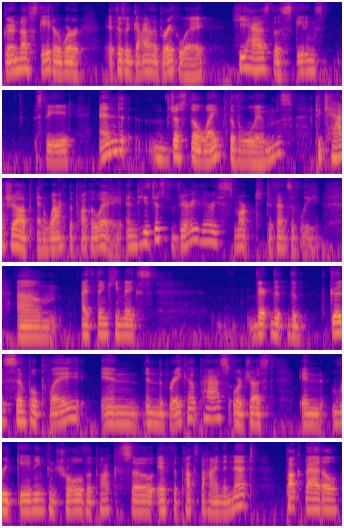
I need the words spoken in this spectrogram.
good enough skater where if there's a guy on a breakaway, he has the skating speed and just the length of limbs to catch up and whack the puck away. And he's just very, very smart defensively. Um, I think he makes the, the good, simple play in in the breakout pass or just in regaining control of the puck. So if the puck's behind the net, puck battle,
